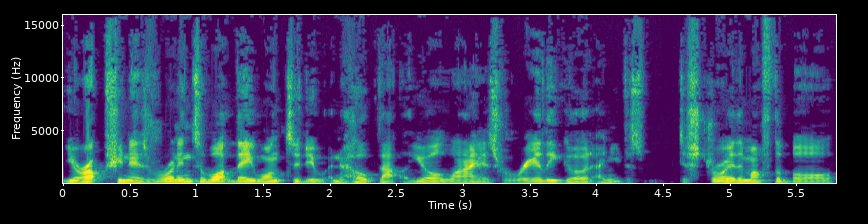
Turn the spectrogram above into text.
your option is run into what they want to do and hope that your line is really good and you just destroy them off the ball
